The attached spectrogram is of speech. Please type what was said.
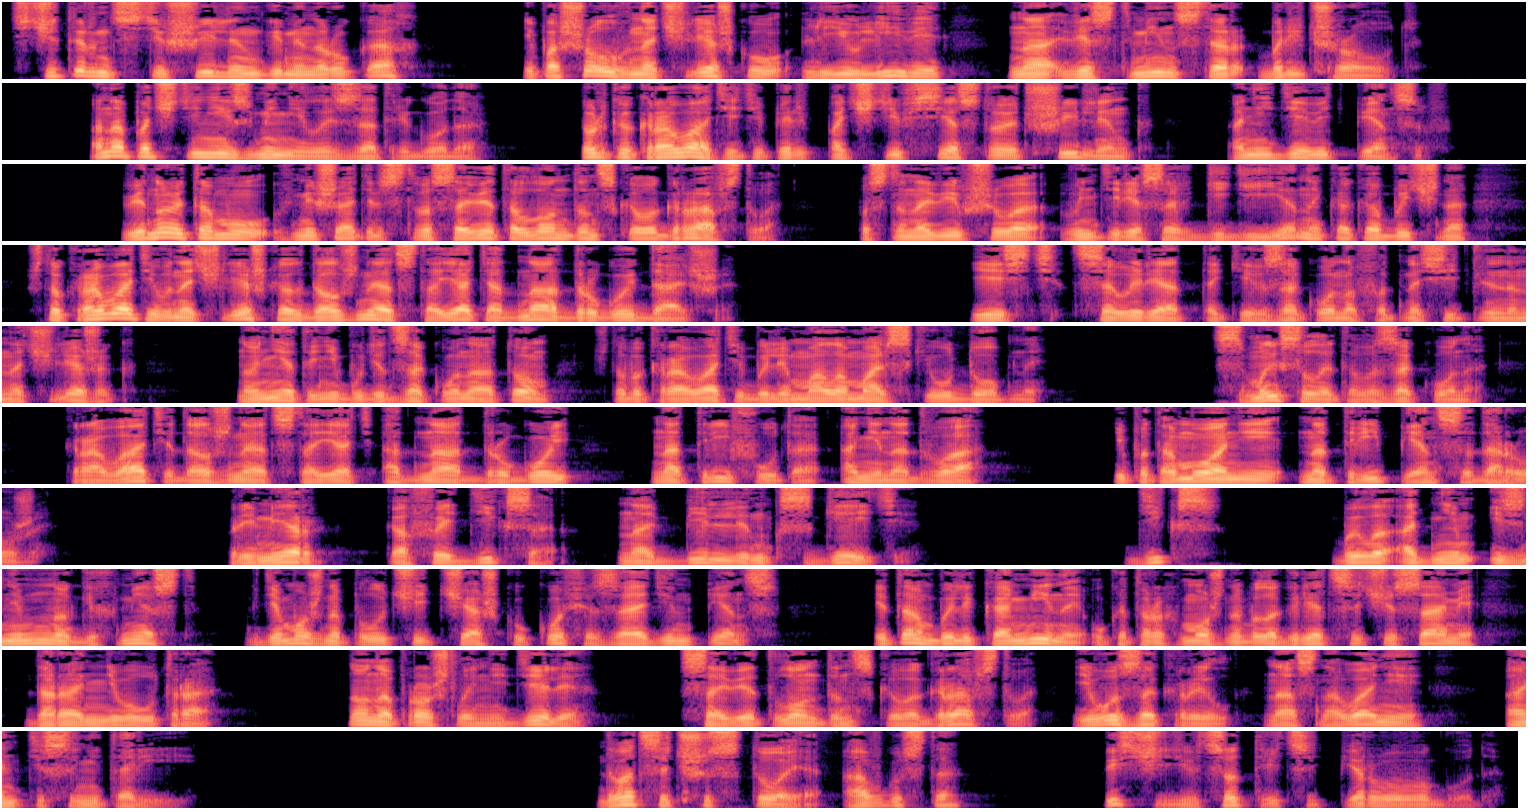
с 14 шиллингами на руках и пошел в ночлежку Лью Ливи на Вестминстер-Бридж-Роуд. Она почти не изменилась за три года. Только кровати теперь почти все стоят шиллинг, а не девять пенсов. Виной тому вмешательство Совета лондонского графства, постановившего в интересах гигиены, как обычно, что кровати в ночлежках должны отстоять одна от другой дальше. Есть целый ряд таких законов относительно ночлежек, но нет и не будет закона о том, чтобы кровати были маломальски удобны. Смысл этого закона — кровати должны отстоять одна от другой на три фута, а не на два, и потому они на три пенса дороже. Пример — кафе Дикса на Биллингсгейте. Дикс было одним из немногих мест, где можно получить чашку кофе за один пенс, и там были камины, у которых можно было греться часами до раннего утра. Но на прошлой неделе Совет лондонского графства его закрыл на основании антисанитарии. 26 августа 1931 года.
